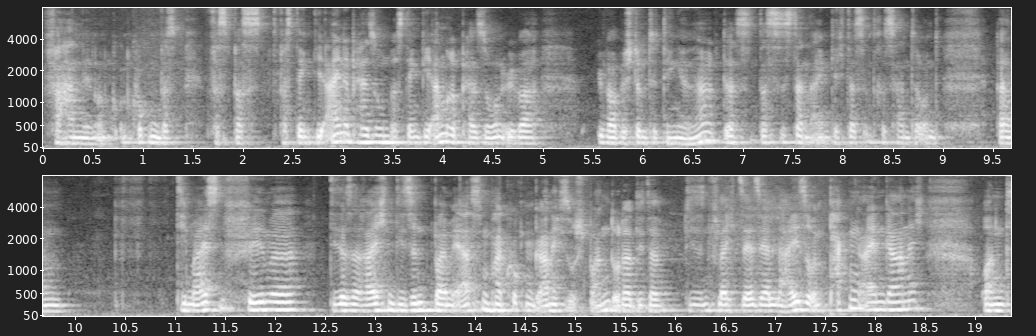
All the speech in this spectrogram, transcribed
verhandeln und, und gucken, was, was, was, was denkt die eine Person, was denkt die andere Person über, über bestimmte Dinge. Ne? Das, das ist dann eigentlich das Interessante. Und ähm, die meisten Filme, die das erreichen, die sind beim ersten Mal gucken gar nicht so spannend oder die, die sind vielleicht sehr, sehr leise und packen einen gar nicht und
